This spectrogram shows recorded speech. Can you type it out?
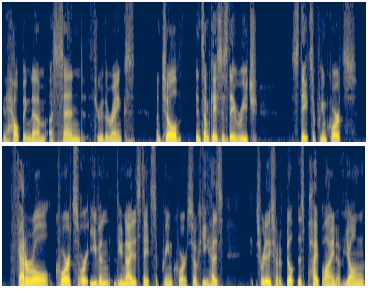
and helping them ascend through the ranks until, in some cases, they reach state Supreme Courts, federal courts, or even the United States Supreme Court. So he has really sort of built this pipeline of young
